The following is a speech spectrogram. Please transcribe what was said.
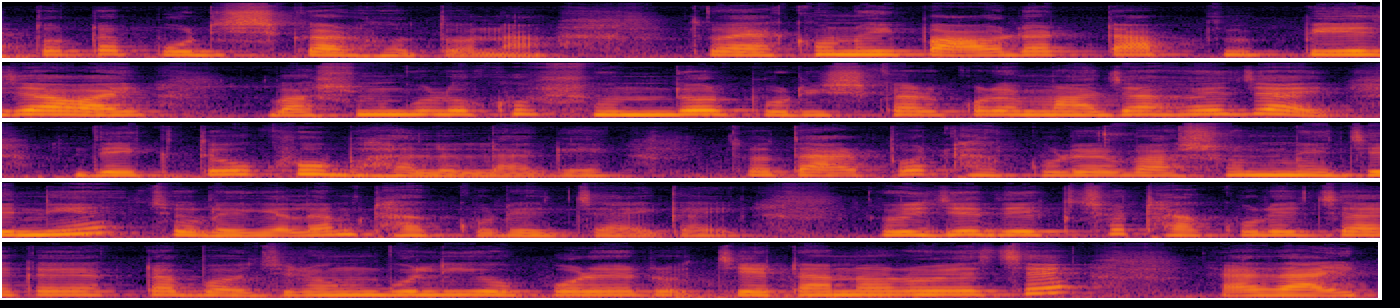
এতটা পরিষ্কার হতো না। তো এখন ওই পাউডারটা পেয়ে যাওয়ায় বাসনগুলো খুব সুন্দর পরিষ্কার করে মাজা হয়ে যায়, দেখতেও খুব ভালো লাগে। তো তারপর ঠাকুরের বাসন মেজে নিয়ে চলে গেলাম ঠাকুরের জায়গায়। ওই যে দেখছ ঠাকুরের জায়গায় একটা বজরংবলী ওপরে চেটানো রয়েছে, আর রাইট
